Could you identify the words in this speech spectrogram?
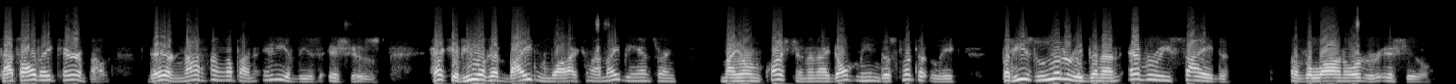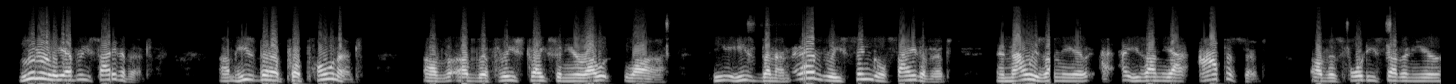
that's all they care about. They are not hung up on any of these issues. Heck, if you look at Biden, while I, I might be answering my own question, and I don't mean this flippantly, but he's literally been on every side of the law and order issue, literally every side of it. Um, he's been a proponent of of the three strikes and you're out law. He, he's been on every single side of it, and now he's on the uh, he's on the opposite of his 47 year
